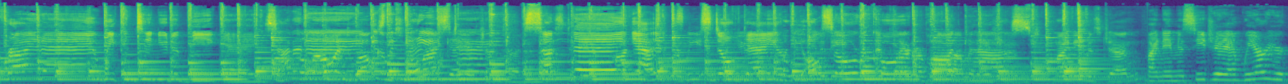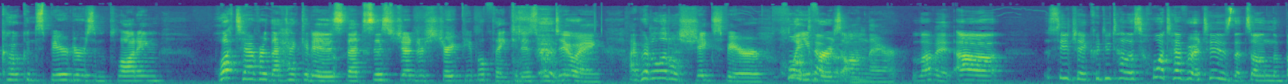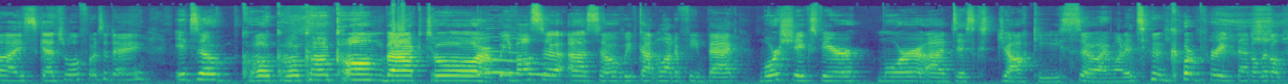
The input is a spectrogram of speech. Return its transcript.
Friday, we continue to be gay. Saturday, Hello and welcome is the to My gayest Gay day. Agenda, Sunday, investigative yeah, we it's still gay, people and we also record a podcast. My name is Jen. My name is CJ, and we are your co conspirators in plotting whatever the heck it is that cisgender straight people think it is we're doing. I put a little Shakespeare flavors Whatever. on there. Love it. Uh, CJ, could you tell us whatever it is that's on the buy schedule for today? It's a co- co- co- comeback tour. We've also uh, so we've gotten a lot of feedback. More Shakespeare, more uh, disc jockey. So I wanted to incorporate that a little.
